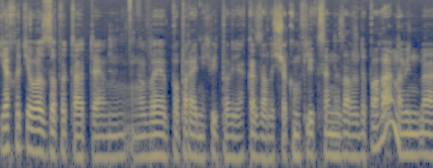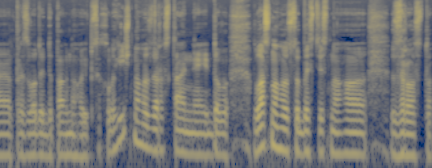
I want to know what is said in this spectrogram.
я хотів вас запитати, ви в попередніх відповідях казали, що конфлікт це не завжди погано, він е, призводить до певного і психологічного зростання, і до власного особистісного зросту.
